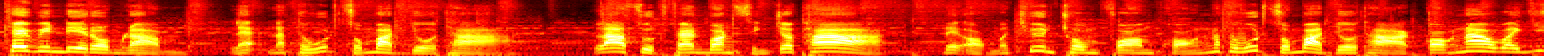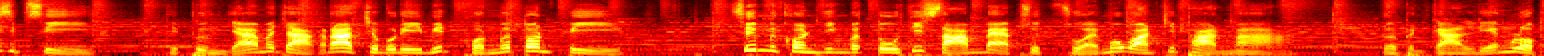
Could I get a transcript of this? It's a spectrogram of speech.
เควินดีรมรำและนัทวุฒิสมบัติโยธา ล่าสุดแฟนบอลสิงห์เจ้าท่า ได้ออกมาชื่นชมฟอร์มของนัทวุฒิสมบัติโยธากองหน้าวัย 24 ที่เพิ่งย้ายมาจากราชบุรีมิตรผลเมื่อต้นปี ซึ่งเป็นคนยิงประตูที่ 3 แบบสุดสวยเมื่อวันที่ผ่านมา โดยเป็นการเลี้ยงหลบ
